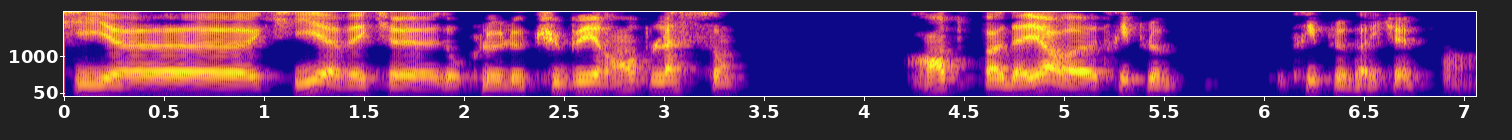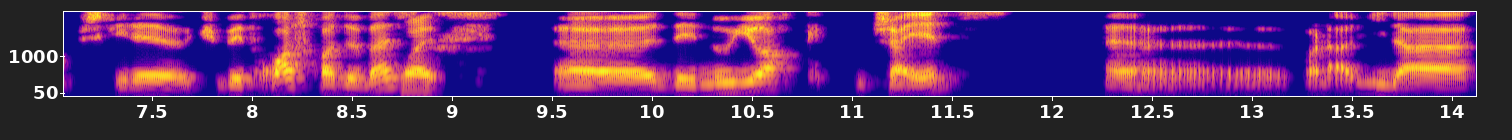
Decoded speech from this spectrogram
qui euh, qui avec euh, donc le, le QB remplaçant, rampe, enfin d'ailleurs euh, triple triple backup hein, puisqu'il est QB 3 je crois de base des New York Giants. voilà, il a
